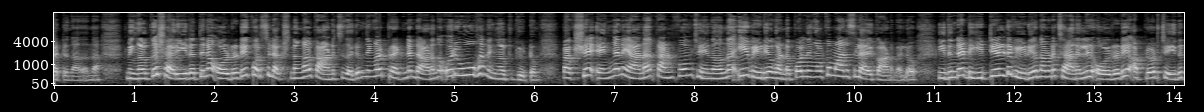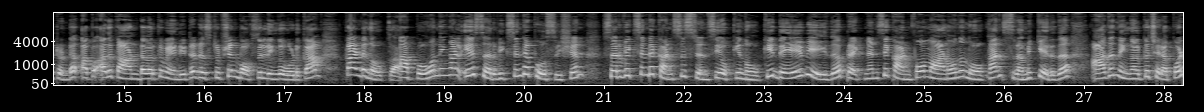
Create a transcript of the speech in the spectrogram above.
പറ്റുന്നതെന്ന്. നിങ്ങൾക്ക് ശരീരത്തിന് ഓൾറെഡി കുറച്ച് ലക്ഷണങ്ങൾ കാണിച്ചു തരും. നിങ്ങൾ പ്രഗ്നന്റ് ആണെന്ന് ഒരു ഊഹം നിങ്ങൾക്ക് കിട്ടും. പക്ഷേ എങ്ങനെയാണ് കൺഫേം ചെയ്യുന്നതെന്ന് ഈ വീഡിയോ കണ്ടപ്പോൾ നിങ്ങൾക്ക് മനസ്സിലായി കാണുമല്ലോ. ഇതിന്റെ ഡീറ്റെയിൽഡ് വീഡിയോ നമ്മുടെ ചാനലിൽ ഓൾറെഡി അപ്ലോഡ് ചെയ്തിട്ടുണ്ട്. അപ്പോൾ അത് കാണേണ്ടവർക്ക് വേണ്ടിയിട്ട് ഡിസ്ക്രിപ്ഷൻ ബോക്സിൽ ലിങ്ക് കൊടുക്കാം. കണ്ടു നോക്കുക. അപ്പോൾ നിങ്ങൾ ഈ സെർവിക്സിന്റെ പൊസിഷൻ സെർവിക്സിന്റെ കൺസിസ്റ്റൻസി ഒക്കെ നോക്കി ദയവ് ചെയ്ത് പ്രഗ്നൻസി കൺഫേം ആണോ എന്ന് നോക്കാൻ ശ്രമിക്കരുത്. അത് നിങ്ങൾക്ക് ചിലപ്പോൾ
